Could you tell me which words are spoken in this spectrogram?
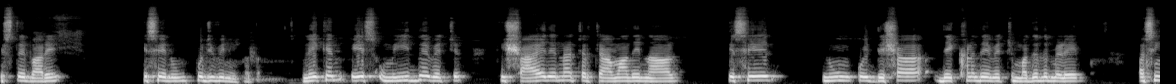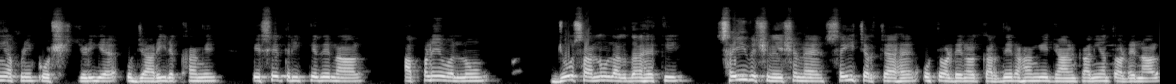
ਇਸ ਦੇ ਬਾਰੇ ਕਿਸੇ ਨੂੰ ਕੁਝ ਵੀ ਨਹੀਂ ਪਤਾ। ਲੇਕਿਨ ਇਸ ਉਮੀਦ ਦੇ ਵਿੱਚ ਕਿ ਸ਼ਾਇਦ ਇਹਨਾਂ ਚਰਚਾਵਾਂ ਦੇ ਨਾਲ ਕਿਸੇ ਨੂੰ ਕੋਈ ਦਿਸ਼ਾ ਦੇਖਣ ਦੇ ਵਿੱਚ ਮਦਦ ਮਿਲੇ, ਅਸੀਂ ਆਪਣੀ ਕੋਸ਼ਿਸ਼ ਜਿਹੜੀ ਹੈ, ਉਹ ਜਾਰੀ ਰੱਖਾਂਗੇ। ਇਸੇ ਤਰੀਕੇ ਦੇ ਨਾਲ ਆਪਣੇ ਵੱਲੋਂ ਜੋ ਸਾਨੂੰ ਲੱਗਦਾ ਹੈ ਕਿ ਸਹੀ ਵਿਸ਼ਲੇਸ਼ਣ ਹੈ, ਸਹੀ ਚਰਚਾ ਹੈ, ਉਹ ਤੁਹਾਡੇ ਨਾਲ ਕਰਦੇ ਰਹਾਂਗੇ, ਜਾਣਕਾਰੀਆਂ ਤੁਹਾਡੇ ਨਾਲ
